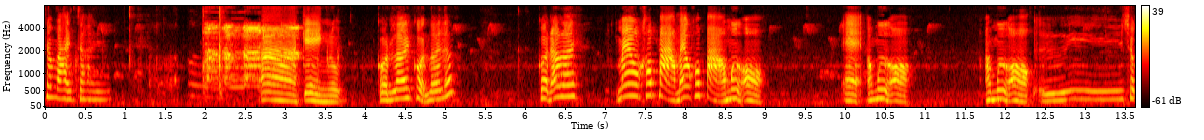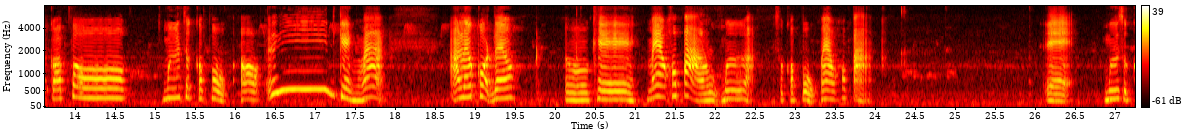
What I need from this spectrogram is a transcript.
สบายใจ อ่า เก่งลูก กดเลยกดเลยแล้วกดเอาเลย แมวเข้าปากแมวเข้าปากเอามือออก แอะเอามือออก เอามือออก เอ้ยสกปรกมือสกปรกออก เอ้ยเก่งมากเอาเร็วกดเร็ว โอเค แมวเข้าปากลูกมืออะสกปรกแมวเข้าปากแอะมือสก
